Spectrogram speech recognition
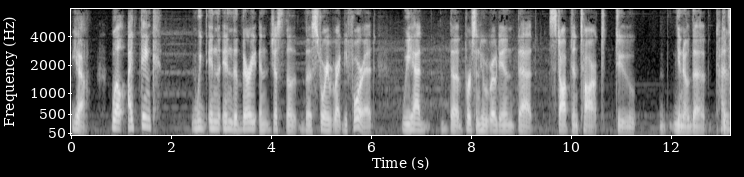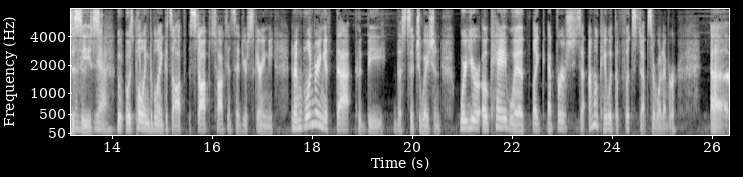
Yeah. Well, I think we in in the very in just the the story right before it, we had the person who wrote in that stopped and talked to you know the Cousin the deceased yeah. who was pulling the blankets off stopped talked and said you're scaring me and i'm wondering if that could be the situation where you're okay with like at first she said i'm okay with the footsteps or whatever uh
